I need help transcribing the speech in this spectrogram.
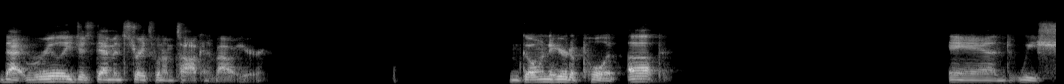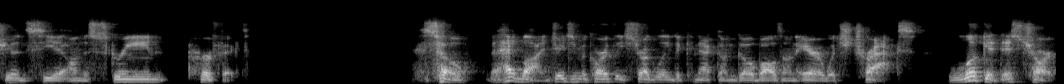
that really just demonstrates what I'm talking about here. I'm going to here to pull it up. And we should see it on the screen. Perfect. So the headline JJ McCarthy struggling to connect on go balls on air, which tracks. Look at this chart.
